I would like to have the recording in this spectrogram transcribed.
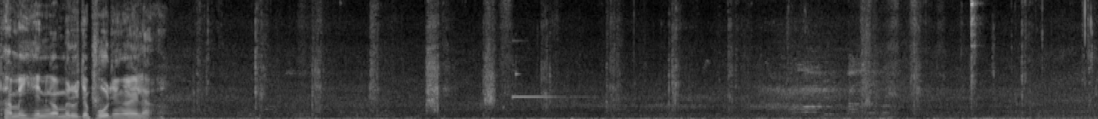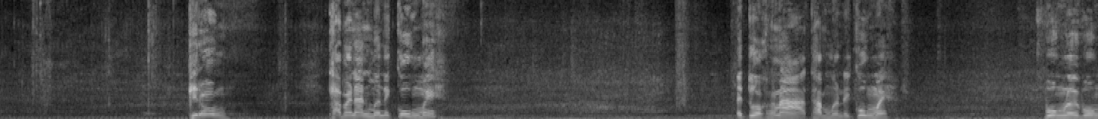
ถ้าไม่เห็นก็ไม่รู้จะพูดยังไงแล้วพี่รงทำไอ้นั้นเหมือนในกุ้งไหม ไอตัวข้างหน้าทำเหมือนในกุ้งไหม วงเลยวง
